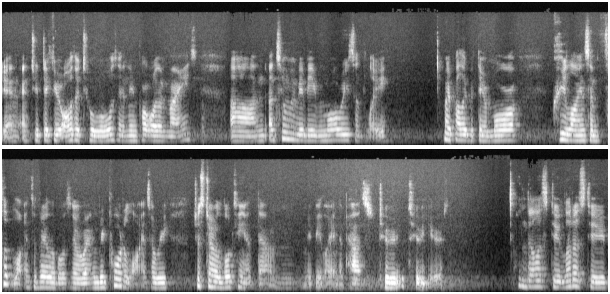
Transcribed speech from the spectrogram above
and, and to dig through all the tools and import all the mice uh, until maybe more recently. Right, probably, but there are more Cre lines and flip lines available, so and reporter lines. So we just started looking at them maybe like in the past two two years. And that us to let us to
